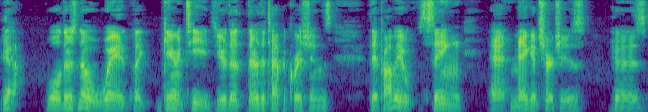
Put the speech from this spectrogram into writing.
yeah. Well, there's no way. Like guaranteed, you're the they're the type of Christians that probably sing at mega churches because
